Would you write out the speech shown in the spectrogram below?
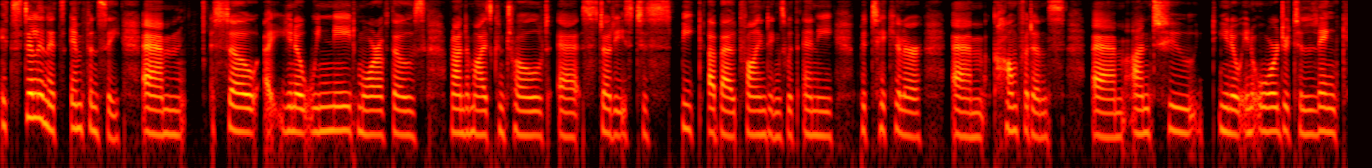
it's still in its infancy. Um, so, uh, you know, we need more of those randomized controlled uh, studies to speak about findings with any particular um, confidence um, and to you know, in order to link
